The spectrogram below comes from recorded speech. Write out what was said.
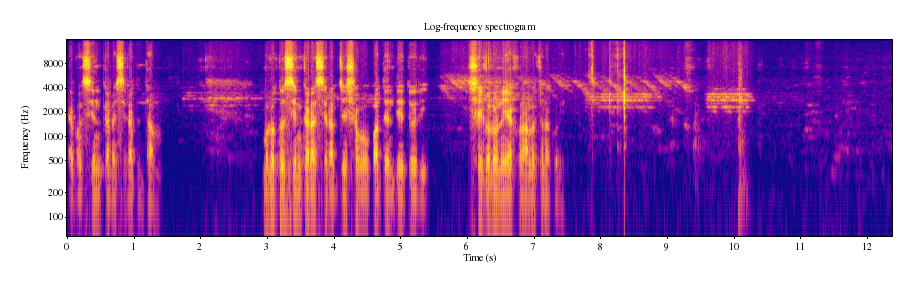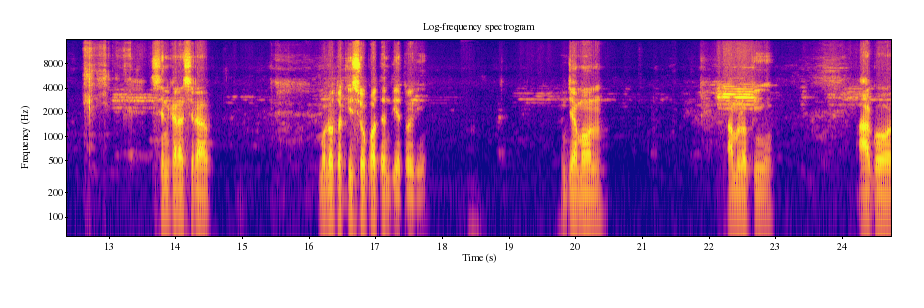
এবং সিনকারা সিরাপের দাম? মূলত সিনকারা সিরাপ যেসব উপাদান দিয়ে তৈরি, সেগুলো নিয়ে এখন আলোচনা করি। সিনকারা সিরাপ মূলত কিছু উপাদান দিয়ে তৈরি। যেমন আমলকি, আগর,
